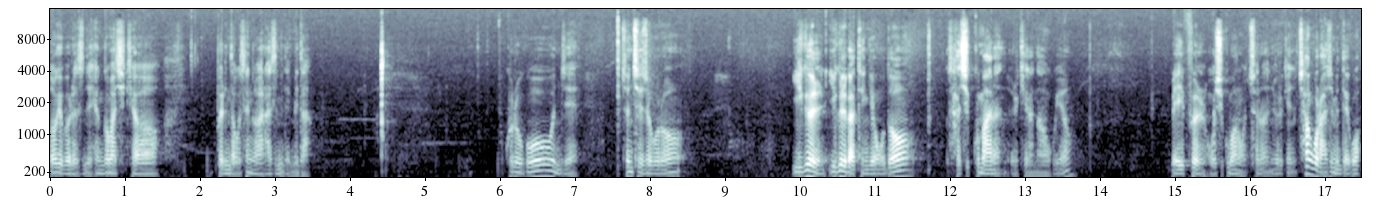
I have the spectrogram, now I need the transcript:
녹여버려서 이제 현금화 시켜 버린다고 생각을 하시면 됩니다. 그리고 이제 전체적으로 이글 이글 같은 경우도 49만 원 이렇게가 나오고요. 메이플 59만 5천 원 이렇게 참고를 하시면 되고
